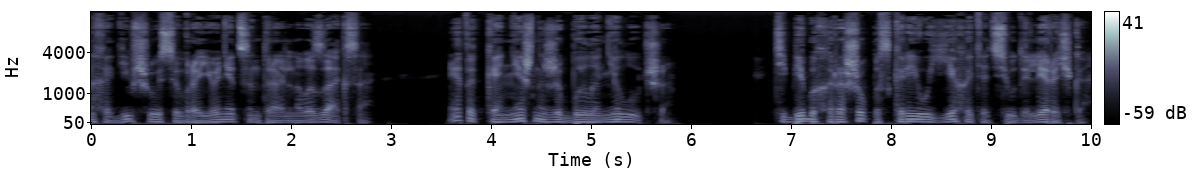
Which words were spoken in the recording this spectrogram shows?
находившегося в районе центрального ЗАГСа. Это, конечно же, было не лучше. Тебе бы хорошо поскорее уехать отсюда, Лерочка.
